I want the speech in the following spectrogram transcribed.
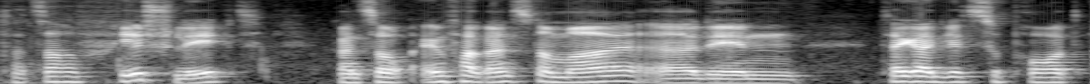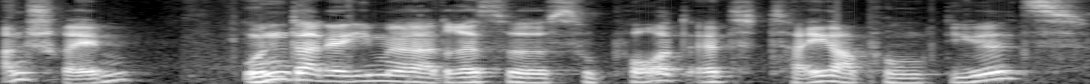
Tatsache fehlschlägt, kannst du auch einfach ganz normal äh, den Tiger Deals Support anschreiben. Unter der E-Mail-Adresse support at tiger.deals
